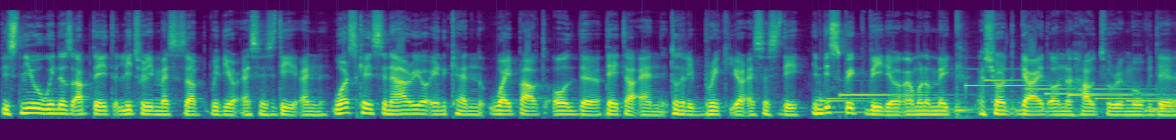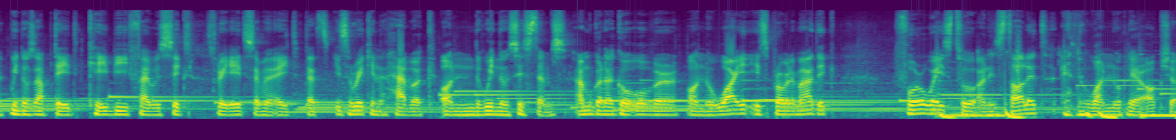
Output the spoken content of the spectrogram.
This new Windows update literally messes up with your SSD and worst case scenario it can wipe out all the data and totally brick your SSD. In this quick video I want to make a short guide on how to remove the Windows update KB5063878 that is wreaking havoc on the Windows systems. I'm gonna go over on why it's problematic 4 ways to uninstall it, and one nuclear option.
